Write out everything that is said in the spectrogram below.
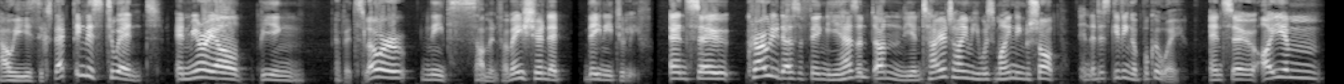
how he is expecting this to end. And Muriel, being a bit slower, needs some information that they need to leave. And so Crowley does a thing he hasn't done the entire time he was minding the shop, and that is giving a book away. And so I am,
